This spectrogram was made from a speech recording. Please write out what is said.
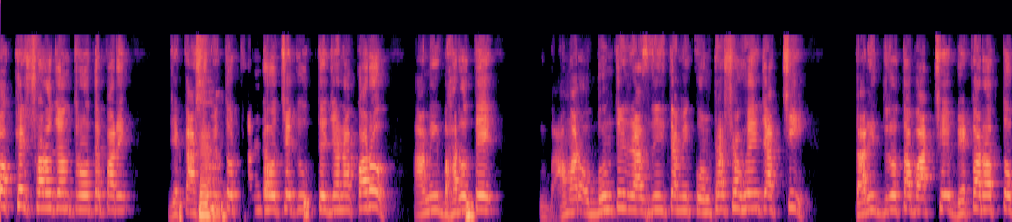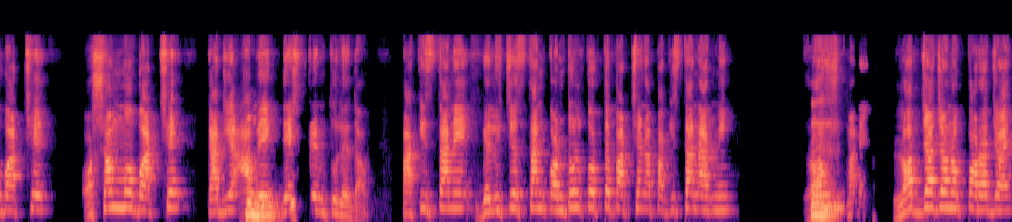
পক্ষের ষড়যন্ত্র হতে পারে, যে কাশ্মীর তো ঠান্ডা হচ্ছে, কি উত্তেজনা করো? আমি ভারতে আমার অভ্যন্তরীণ রাজনীতিতে আমি কোণঠাসা হয়ে যাচ্ছি। দারিদ্রতা বাড়ছে বেকারত্ব বাড়ছে অসাম্য বাড়ছে। কাজে আবেগ দেশপ্রেম তুলে দাও। পাকিস্তানে বেলুচিস্তান কন্ট্রোল করতে পারছে না পাকিস্তান আর্মি মানে লজ্জাজনক পরাজয়।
